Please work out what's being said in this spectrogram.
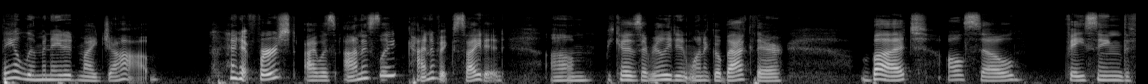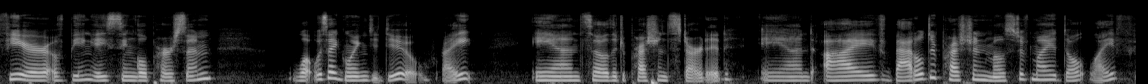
they eliminated my job. And at first, I was honestly kind of excited um, because I really didn't want to go back there. But also facing the fear of being a single person what was I going to do, right? And so the depression started. And I've battled depression most of my adult life.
